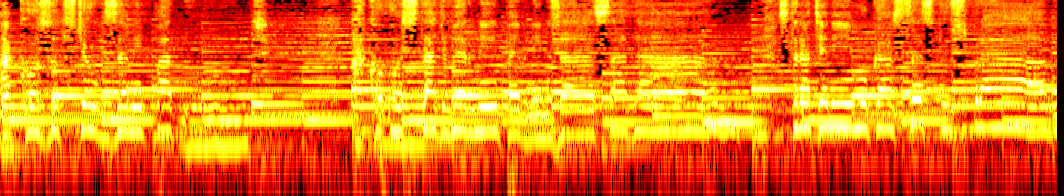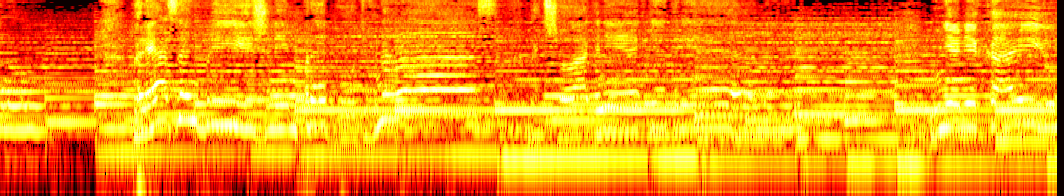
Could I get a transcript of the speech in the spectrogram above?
ako s odsťou k zemi padnúť, ako ostať verný pevným zásadám, strateným ukáž cestu správnu, priazeň blížným prebuď v nás, veď čo ak drieme, nenechaj ju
